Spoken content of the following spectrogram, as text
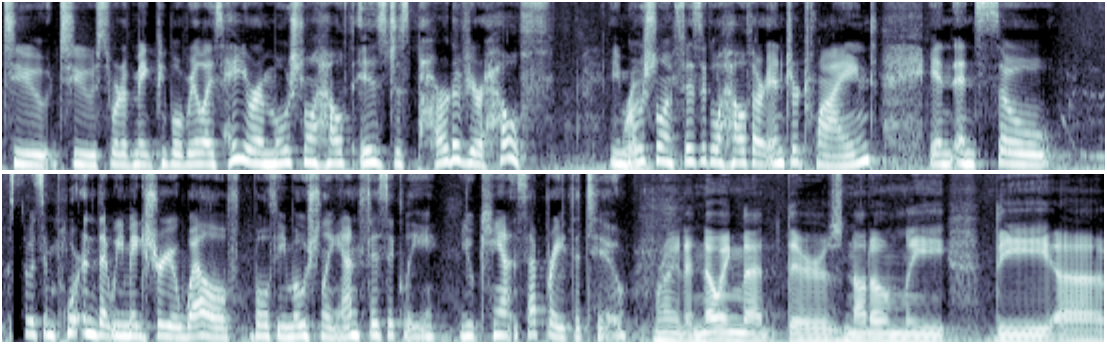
to, to sort of make people realize hey, your emotional health is just part of your health. Emotional right. and physical health are intertwined. And, and so so it's important that we make sure you're well, both emotionally and physically. You can't separate the two. Right, and knowing that there's not only the uh,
